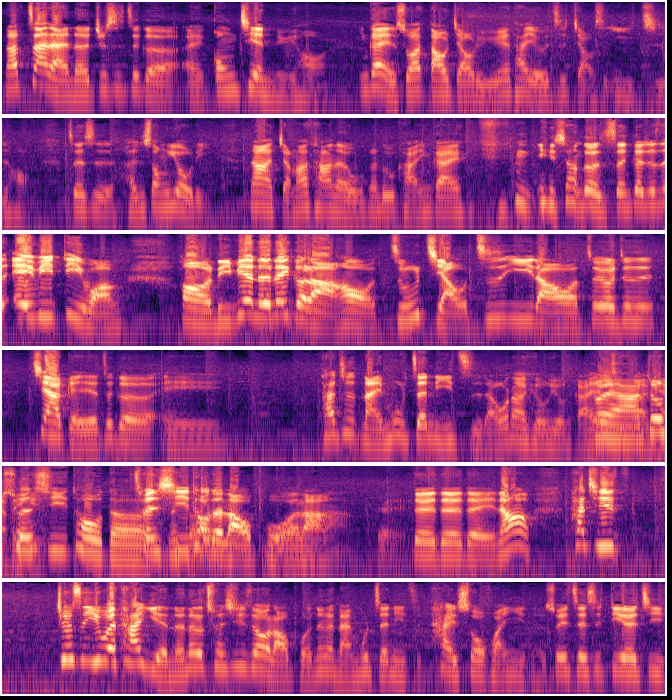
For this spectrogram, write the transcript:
然后再来呢，就是这个哎，弓箭女哈，应该也说她刀脚女，因为她有一只脚是义肢哈，这是横松右里。那讲到她呢，我跟卢卡应该 印象都很深刻，就是 AV 帝王哦里面的那个啦哦，主角之一啦哦，最后就是。嫁给了这个诶，她就是乃木真理子啦，我那熊熊感觉对啊，就村西透的村西透的老婆啦，对对对对。然后她其实就是因为她演的那个村西透的老婆，那个乃木真理子太受欢迎了，所以这次第二季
